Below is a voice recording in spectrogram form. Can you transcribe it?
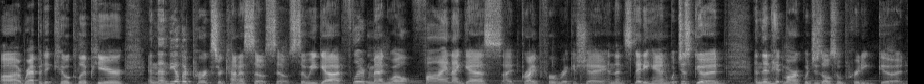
uh, rapid hit kill clip here, and then the other perks are kind of so-so. So we got Flared Magwell, fine, I guess. I'd probably prefer Ricochet, and then Steady Hand, which is good, and then Hit Mark, which is also pretty good.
